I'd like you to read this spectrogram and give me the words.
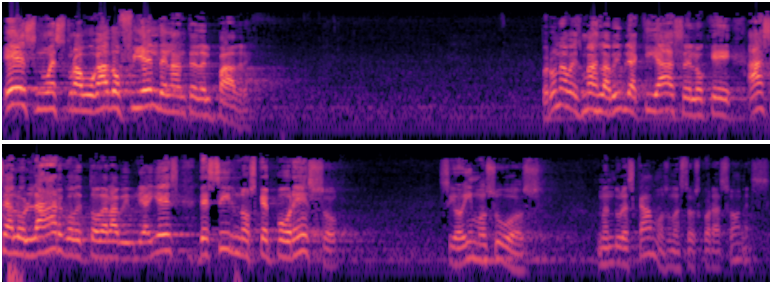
es nuestro abogado fiel delante del Padre. Pero una vez más la Biblia aquí hace lo que hace a lo largo de toda la Biblia y es decirnos que por eso, si oímos su voz, no endurezcamos nuestros corazones.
